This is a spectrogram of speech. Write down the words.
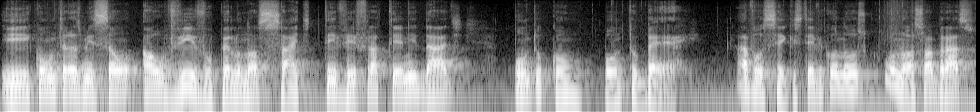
e com transmissão ao vivo pelo nosso site tvfraternidade.com.br. A você que esteve conosco, o nosso abraço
